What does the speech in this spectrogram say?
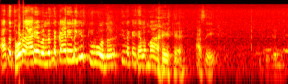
आता थोडं आरे म्हणलं तर कार्य लगेच सुरू होतं. तिथं काय त्याला मा असं आहे. Within.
